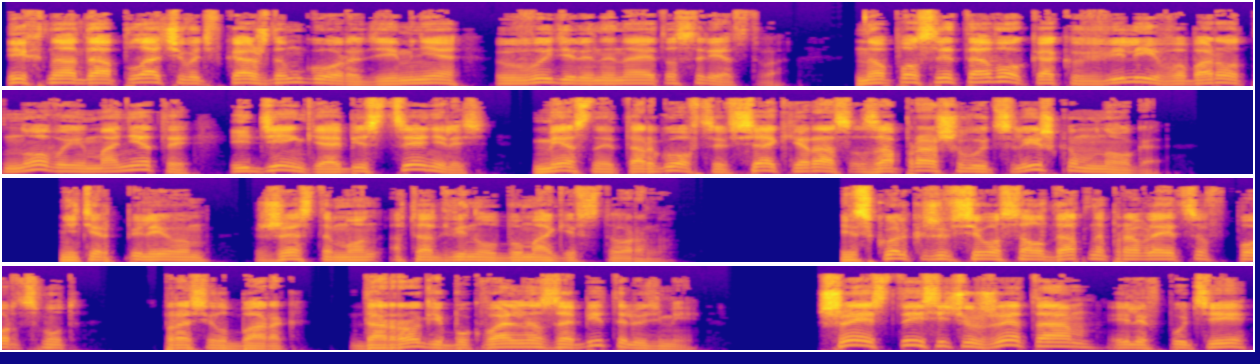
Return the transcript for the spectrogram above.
Их надо оплачивать в каждом городе, и мне выделены на это средства. Но после того, как ввели в оборот новые монеты и деньги обесценились, местные торговцы всякий раз запрашивают слишком много. Нетерпеливым жестом он отодвинул бумаги в сторону. «И сколько же всего солдат направляется в Портсмут?» — спросил Барак. «Дороги буквально забиты людьми. Шесть тысяч уже там или в пути,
